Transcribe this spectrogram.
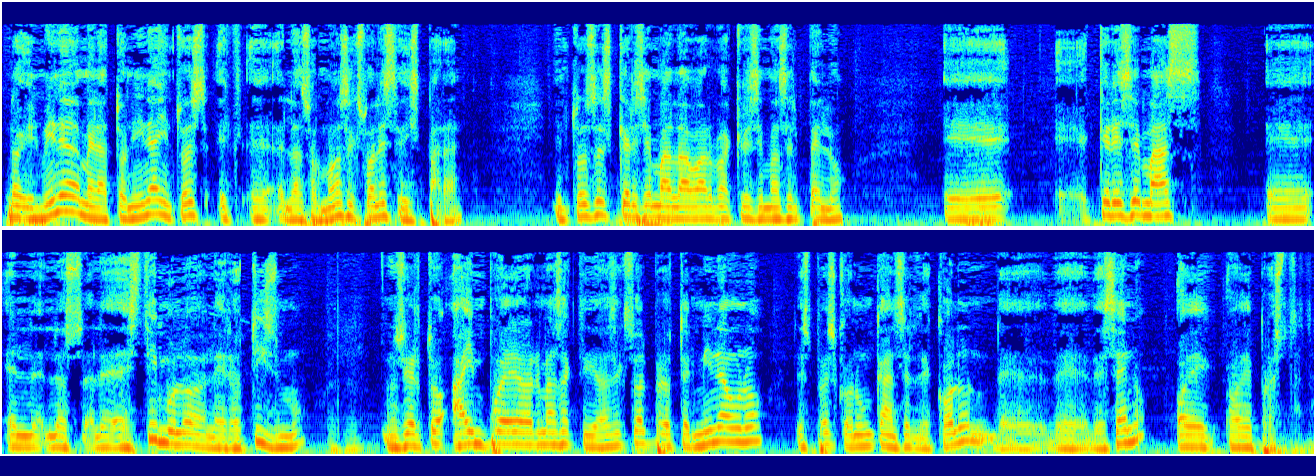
no, elimina la melatonina y entonces eh, las hormonas sexuales se disparan. Entonces crece más la barba, crece más el pelo, eh, eh, crece más eh, el, los- el estímulo, el erotismo, ¿no es cierto? Ahí puede haber más actividad sexual, pero termina uno después con un cáncer de colon, de, de- de seno o de, o de próstata.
